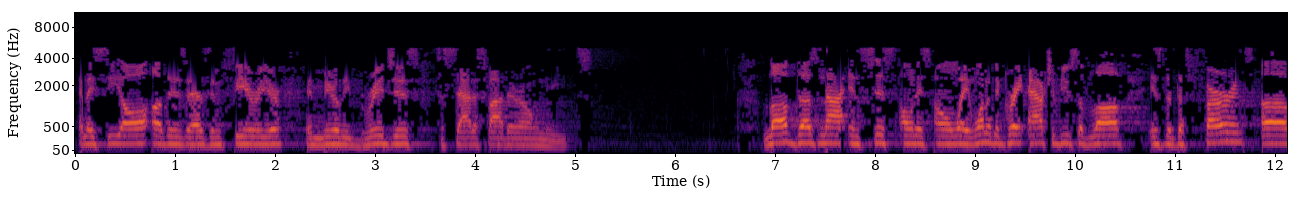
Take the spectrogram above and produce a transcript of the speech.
And they see all others as inferior and merely bridges to satisfy their own needs. Love does not insist on its own way. One of the great attributes of love is the deference of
